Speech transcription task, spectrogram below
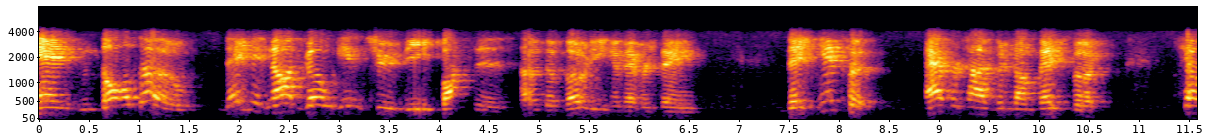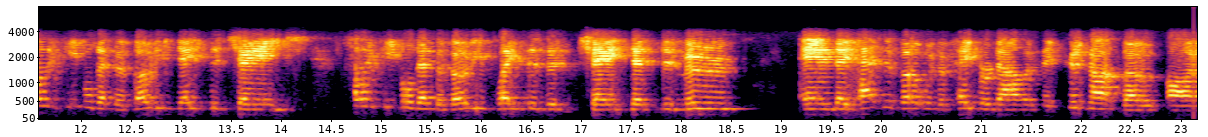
and although they did not go into the boxes of the voting of everything, they did put advertisements on Facebook telling people that the voting dates had changed, telling people that the voting places had changed, that had moved, and they had to vote with a paper ballot. They could not vote on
